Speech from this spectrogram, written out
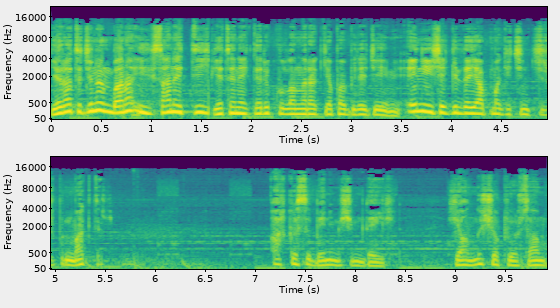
yaratıcının bana ihsan ettiği yetenekleri kullanarak yapabileceğimi en iyi şekilde yapmak için çırpınmaktır. Arkası benim işim değil. Yanlış yapıyorsam,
